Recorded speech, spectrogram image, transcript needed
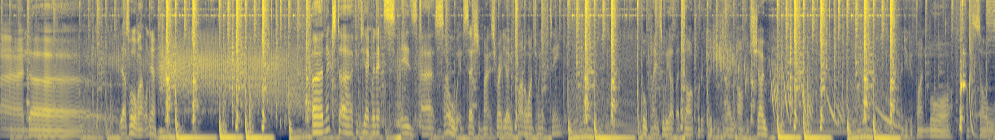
and uh, that's all on that one. Yeah. Uh, next uh, 58 minutes is Soul in session Mantis Radio, final one 2015. Full plays will be up at darkpod.co.uk after the show. And you can find more on Soul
